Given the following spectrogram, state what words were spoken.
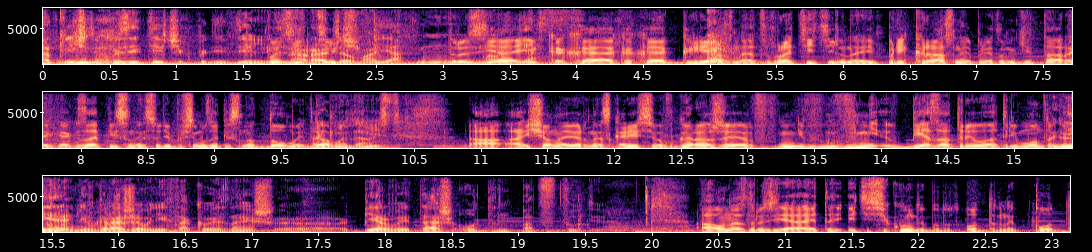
Отличный позитивчик понедельник на Позитивчик. радио Маяк. Друзья, и молодец. какая, какая грязная, отвратительная и прекрасная при этом гитара. И как записано, и, судя по всему, записано дома, и так Дома, и да. есть. А, а еще, наверное, скорее всего, в гараже, в- в- в- без отрыва от ремонта Не, не в гараже у них такое, знаешь, э, первый этаж отдан под студию. А у нас, друзья, это, эти секунды будут отданы под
